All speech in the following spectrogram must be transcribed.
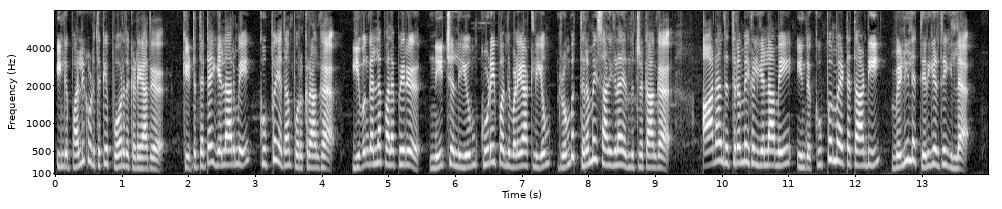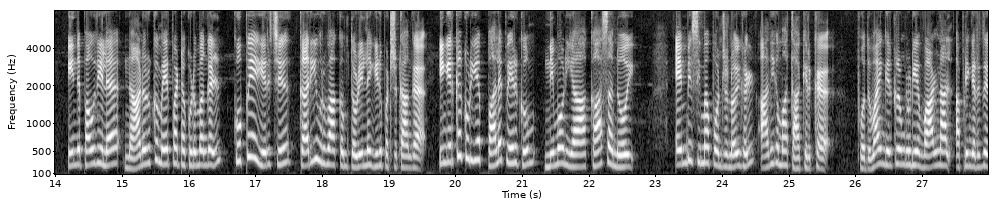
இங்க பள்ளிக்கூடத்துக்கே போறது கிடையாது. கிட்டத்தட்ட எல்லாருமே குப்பையை தான் பொறுக்கிறாங்க. இவங்கள பல பேர் நீச்சல்லையும் கூடைப்பந்து விளையாட்டுலையும் ரொம்ப திறமைசாலிகளா இருந்துட்டு இருக்காங்க ஆனா அந்த திறமைகள் எல்லாமே இந்த குப்பை மேட்டை தாண்டி வெளியில தெரியறதே இல்லை. இந்த பகுதியில நானூறுக்கும் மேற்பட்ட குடும்பங்கள் குப்பையை எரிச்சு கறி உருவாக்கும் தொழில ஈடுபட்டிருக்காங்க. இங்க இருக்கக்கூடிய பல பேருக்கும் நிமோனியா காச நோய் எம்பிசிமா போன்ற நோய்கள் அதிகமா தாக்கியிருக்கு. பொதுவா இங்க இருக்கிறவங்களுடைய வாழ்நாள் அப்படிங்கிறது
